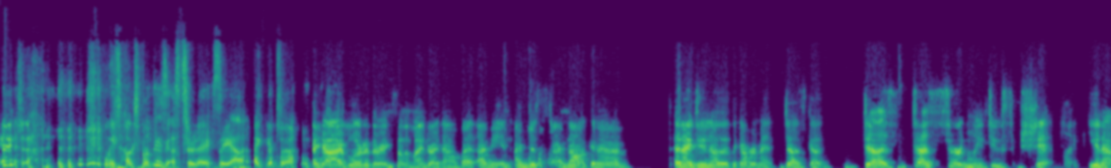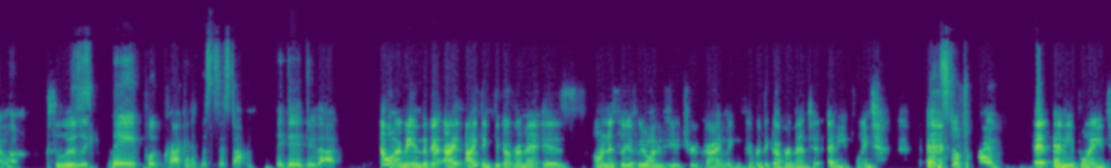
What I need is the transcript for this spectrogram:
we talked about these yesterday, so yeah, I get you. yeah, I have Lord of the Rings on the mind right now, but I mean, I'm just, I'm not gonna. And I do know that the government does go, does, does certainly do some shit, like you know, uh, absolutely. They put crack into the system. They did do that. Oh, I mean, the I, I think the government is honestly, if we want to do true crime, we can cover the government at any point. That's still true crime. at any point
